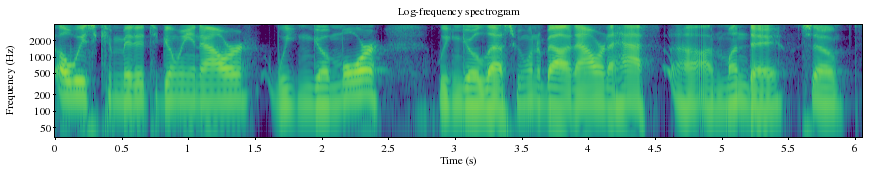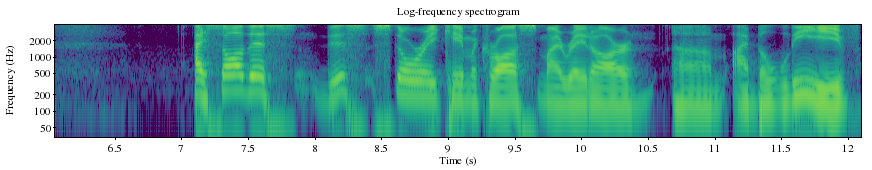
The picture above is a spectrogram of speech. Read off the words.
always committed to going an hour. We can go more. We can go less. We went about an hour and a half uh, on Monday. So I saw this. This story came across my radar, um, I believe,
